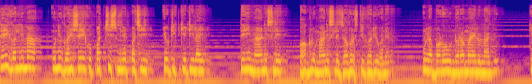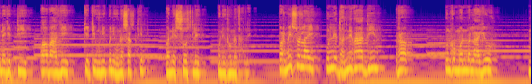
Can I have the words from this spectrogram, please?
त्यही गल्लीमा उनी गइसकेको पच्चिस मिनटपछि एउटी केटीलाई त्यही मानिसले अग्लो मानिसले जबरजस्ती गर्यो भनेर उनलाई बडो नरमाइलो लाग्यो किनकि ती अभागी केटी उनी पनि हुन सक्थिन् भन्ने सोचले उनी रुन थाले। परमेश्वरलाई उनले धन्यवाद दिइन् र उनको मनमा लाग्यो म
